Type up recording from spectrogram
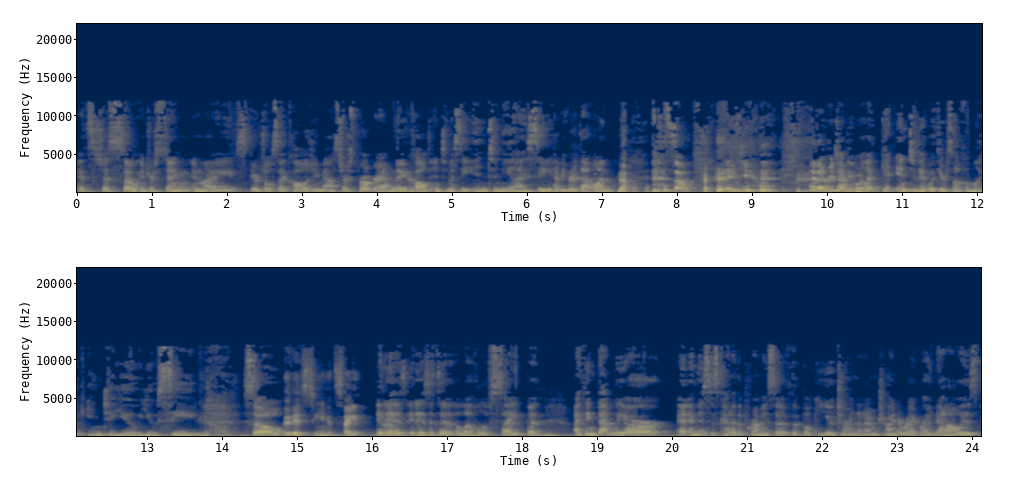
It's just so interesting. In my spiritual psychology master's program, they yeah. called intimacy into me I see. Have you heard that one? No. so if you and every time people are like, get intimate with yourself, I'm like, into you you see. Yeah. So it is seeing, it's sight. It yeah. is. It is. It's a, a, level of sight. But mm-hmm. I think that we are and this is kind of the premise of the book You Turn that I'm trying to write right now is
